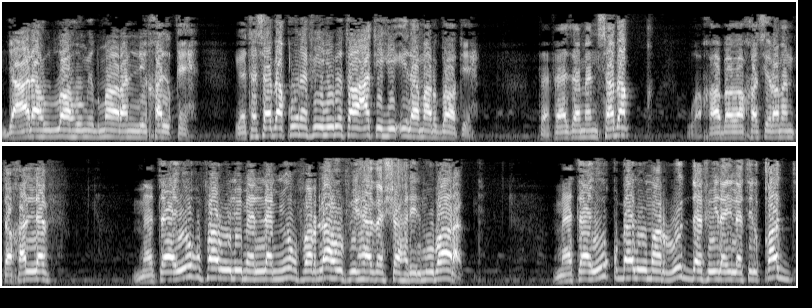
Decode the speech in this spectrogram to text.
جعله الله مضمارا لخلقه يتسابقون فيه بطاعته إلى مرضاته. ففاز من سبق وخاب وخسر من تخلف. متى يغفر لمن لم يغفر له في هذا الشهر المبارك؟ متى يقبل من رد في ليلة القدر؟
